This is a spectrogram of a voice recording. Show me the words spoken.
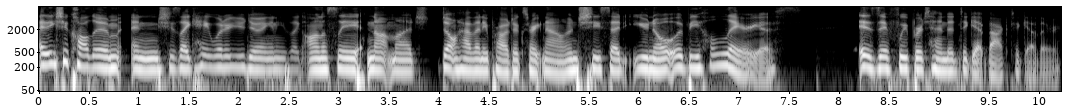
I think she called him and she's like, Hey, what are you doing? And he's like, Honestly, not much. Don't have any projects right now. And she said, You know, it would be hilarious is if we pretended to get back together.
